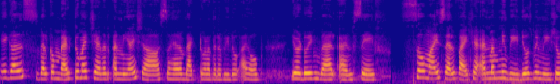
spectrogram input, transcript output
Hey girls, welcome back to my Anni Aisha. So here I'm back to another video. I hope you're doing well and safe. So myself Ayesha and मैं अपनी वीडियोस में मीशो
